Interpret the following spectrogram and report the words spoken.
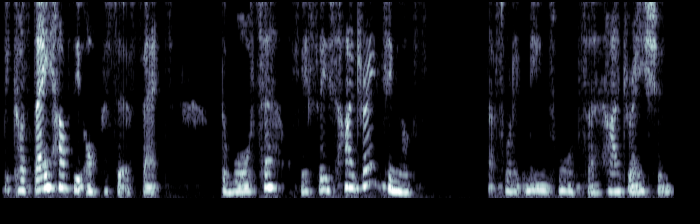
because they have the opposite effect. The water, obviously, is hydrating us. That's what it means water, hydration.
